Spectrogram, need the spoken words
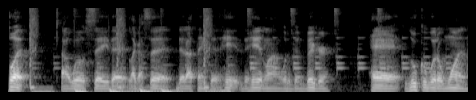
But I will say that, like I said, that I think the the headline would have been bigger had Luka would have won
